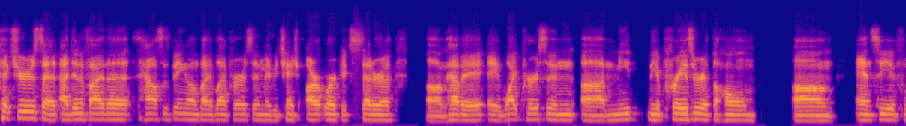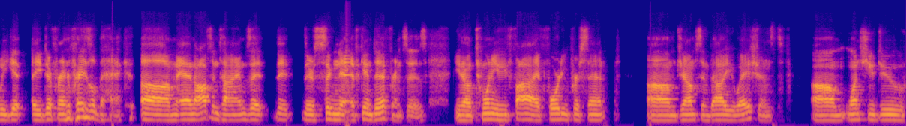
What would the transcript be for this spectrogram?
pictures that identify the house as being owned by a black person, maybe change artwork, etc. Um, have a, a white person uh, meet the appraiser at the home um, and see if we get a different appraisal back. Um, and oftentimes it, it, there's significant differences, you know, 25, 40% um, jumps in valuations. Um, once you do,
